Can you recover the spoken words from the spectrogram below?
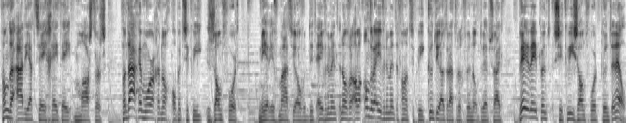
van de ADAC GT Masters. Vandaag en morgen nog op het circuit Zandvoort. Meer informatie over dit evenement en over alle andere evenementen van het circuit... kunt u uiteraard terugvinden op de website www.circuitzandvoort.nl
